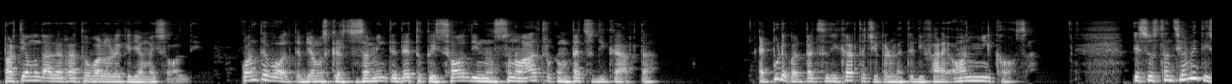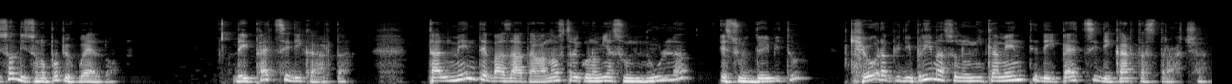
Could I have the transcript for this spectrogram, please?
Partiamo dall'errato valore che diamo ai soldi. Quante volte abbiamo scherzosamente detto che i soldi non sono altro che un pezzo di carta? Eppure quel pezzo di carta ci permette di fare ogni cosa. E sostanzialmente i soldi sono proprio quello, dei pezzi di carta, talmente basata la nostra economia sul nulla e sul debito che ora più di prima sono unicamente dei pezzi di carta straccia.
